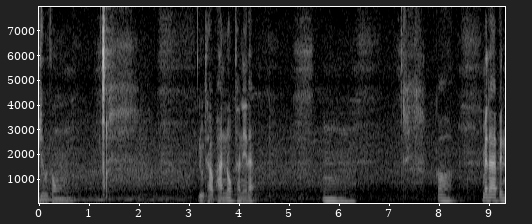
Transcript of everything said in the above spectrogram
อยู่ตรง อยู่แถวพานนกท่านี้แหละ อืม ก็ไม่ได้เป็น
